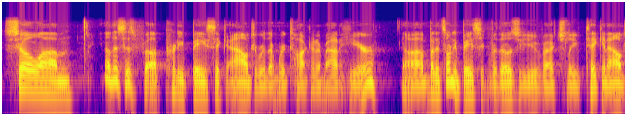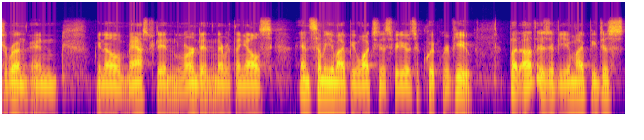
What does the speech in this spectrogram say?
So, um, you know, this is a pretty basic algebra that we're talking about here, uh, but it's only basic for those of you who've actually taken algebra and, and, you know, mastered it and learned it and everything else. And some of you might be watching this video as a quick review, but others of you might be just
